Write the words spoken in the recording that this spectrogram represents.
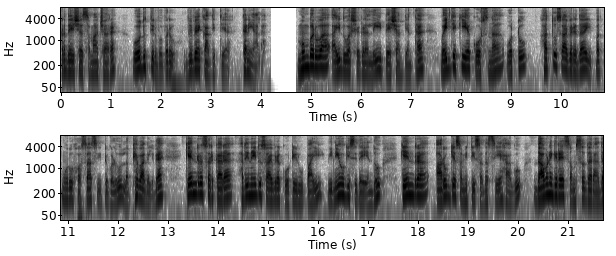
ಪ್ರದೇಶ ಸಮಾಚಾರ ಓದುತ್ತಿರುವವರು ವಿವೇಕಾದಿತ್ಯ ಕನಿಯಾಲ. ಮುಂಬರುವ ಐದು ವರ್ಷಗಳಲ್ಲಿ ದೇಶಾದ್ಯಂತ ವೈದ್ಯಕೀಯ ಕೋರ್ಸ್ನ ಒಟ್ಟು ಹತ್ತು ಸಾವಿರದ ಇಪ್ಪತ್ತ್ಮೂರು ಹೊಸ ಸೀಟುಗಳು ಲಭ್ಯವಾಗಲಿವೆ. ಕೇಂದ್ರ ಸರ್ಕಾರ ಹದಿನೈದು ಸಾವಿರ ಕೋಟಿ ರೂಪಾಯಿ ವಿನಿಯೋಗಿಸಿದೆ ಎಂದು ಕೇಂದ್ರ ಆರೋಗ್ಯ ಸಮಿತಿ ಸದಸ್ಯೆ ಹಾಗೂ ದಾವಣಗೆರೆ ಸಂಸದರಾದ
